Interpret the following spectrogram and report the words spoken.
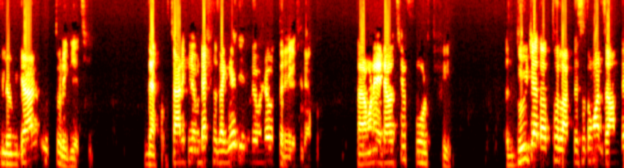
কিলোমিটার উত্তরে গিয়েছি। দেখো, চার কিলোমিটার সোজা গিয়ে তিন কিলোমিটার উত্তরে গেছি দেখো। তার মানে এটা হচ্ছে ফোর্থ ফিল দুইটা তথ্য লাগতেছে তোমার জানতে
